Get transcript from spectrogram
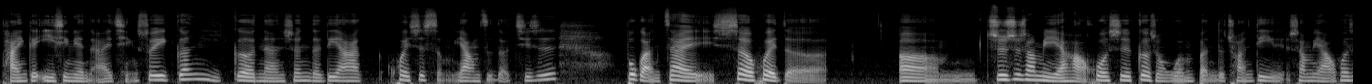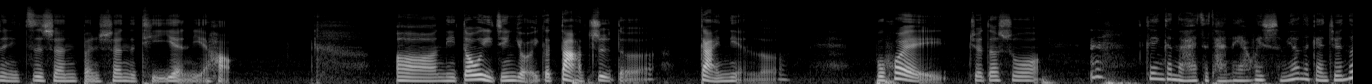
谈一个异性恋的爱情，所以跟一个男生的恋爱会是什么样子的？其实不管在社会的嗯知识上面也好，或是各种文本的传递上面也好，或是你自身本身的体验也好，呃，你都已经有一个大致的。概念了，不会觉得说，嗯，跟一个男孩子谈恋爱会是什么样的感觉呢？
